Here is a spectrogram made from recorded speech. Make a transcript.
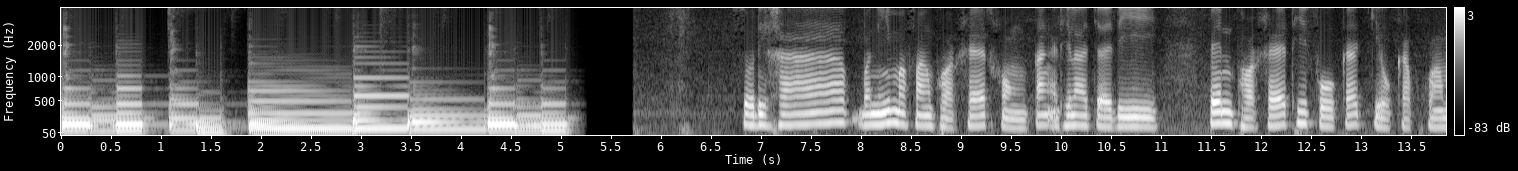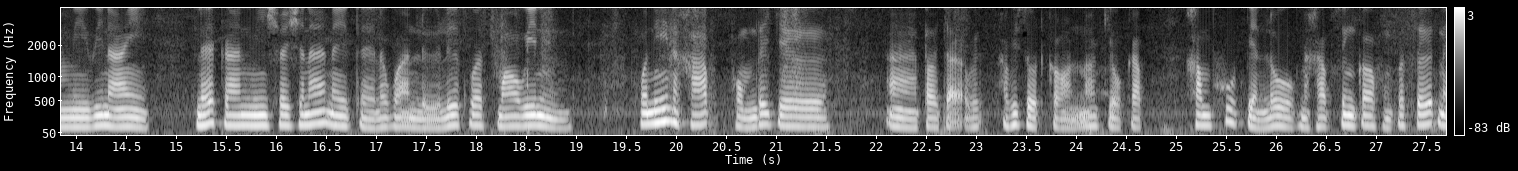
สวัสดีครับ วันนี้มาฟังพอดแคสต์ของตั้งอธิราใจดี เป็นพอดแคสต์ที่โฟกัสเกี่ยวกับความมีวินัย และการมีชัยชนะในแต่ละวันหรือเรียกว่า small win วันนี้นะครับผมได้เจอต่อจาก episode ก่อนเนาะเกี่ยวกับคำพูดเปลี่ยนโลกนะครับ ซึ่งก็ผมก็ search ใน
